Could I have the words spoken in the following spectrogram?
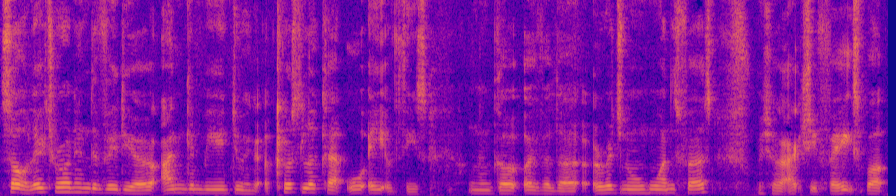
so later on in the video, I'm going to be doing a close look at all eight of these. I'm going to go over the original ones first, which are actually fakes, but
